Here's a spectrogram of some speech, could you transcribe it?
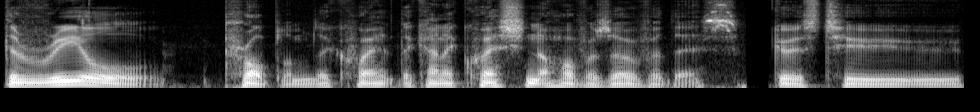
The real problem, the, que- the kind of question that hovers over this, goes to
